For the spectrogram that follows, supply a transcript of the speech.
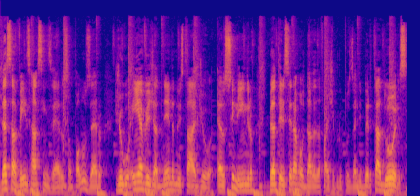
dessa vez Racing 0, São Paulo 0, jogo em Avejaneira no estádio El Cilindro, pela terceira rodada da fase de grupos da Libertadores.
